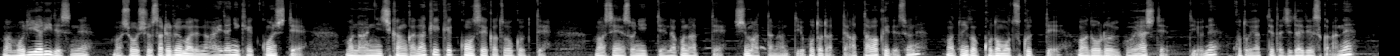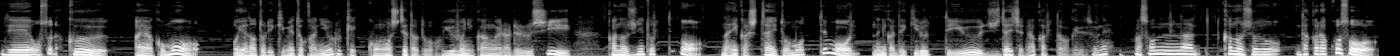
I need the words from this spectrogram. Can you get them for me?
まあ、無理やりですね、まあ、招集されるまでの間に結婚して、まあ、何日間かだけ結婚生活を送って、まあ、戦争に行って亡くなってしまったなんていうことだってあったわけですよね。まあ、とにかく子供を作って、まあ、労力を増やしてっていうね、ことをやってた時代ですからね。で、おそらく、綾子も親の取り決めとかによる結婚をしてたというふうに考えられるし、彼女にとっても何かしたいと思っても何かできるっていう時代じゃなかったわけですよね。まあ、そんな彼女だからこそ、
